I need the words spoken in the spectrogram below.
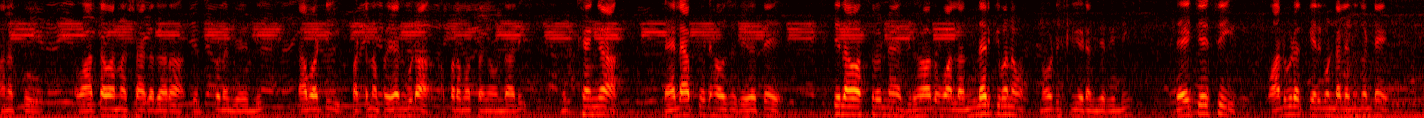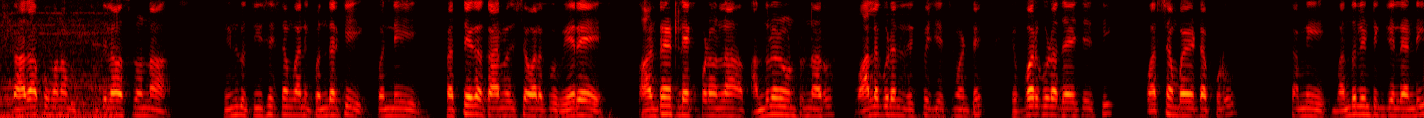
మనకు వాతావరణ శాఖ ద్వారా తెలుసుకోవడం జరిగింది. కాబట్టి పట్టణ ప్రజలు కూడా అప్రమత్తంగా ఉండాలి. ముఖ్యంగా డైలాప్టెడ్ హౌసెస్ ఏదైతే స్థితిలావస్థలు ఉన్న గృహాలు వాళ్ళందరికీ మనం నోటీస్ ఇవ్వడం జరిగింది. దయచేసి వాళ్ళు కూడా కేర్గా ఉండాలి. ఎందుకంటే దాదాపు మనం స్థితిలావస్థలు ఉన్న ఇండ్లు తీసేసినాం కానీ కొందరికి కొన్ని ప్రత్యేక కారణాలు ఇస్తే వాళ్ళకు వేరే ఆల్టర్నేట్ లేకపోవడం వల్ల అందులోనే ఉంటున్నారు. వాళ్ళకు కూడా రిక్వెస్ట్ చేసామంటే ఎవ్వరు కూడా దయచేసి వర్షం పడేటప్పుడు మీ బంధువుల ఇంటికి వెళ్ళండి.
